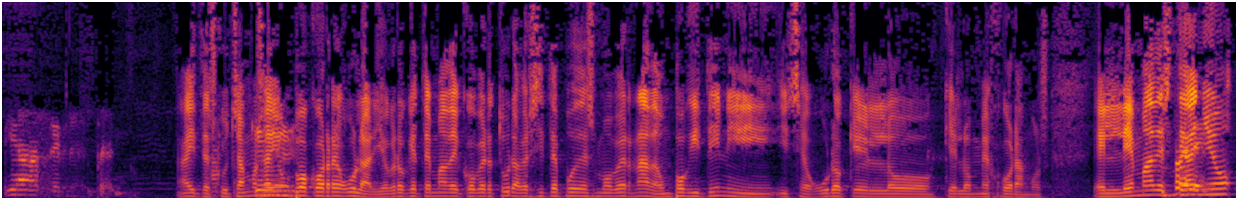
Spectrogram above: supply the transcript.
ya va a ser estupendo. Ahí te escuchamos ahí un poco regular. Yo creo que tema de cobertura, a ver si te puedes mover nada, un poquitín y, seguro que lo que lo mejoramos. El lema de este año,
